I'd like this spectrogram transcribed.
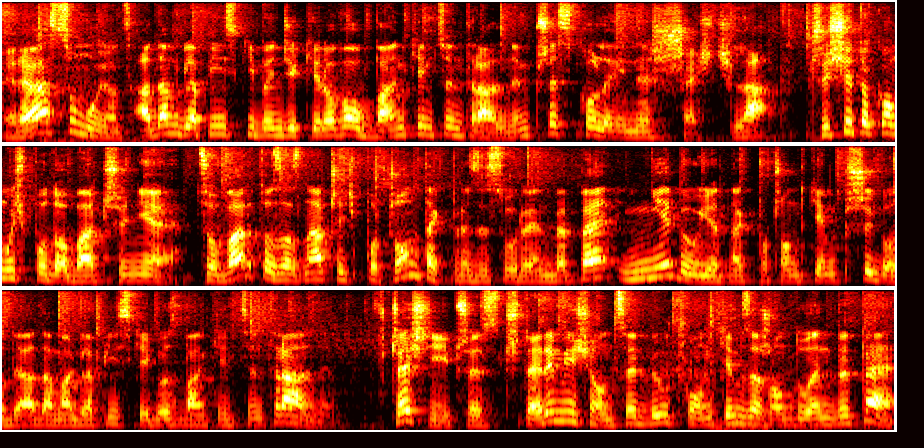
Reasumując, Adam Glapiński będzie kierował bankiem centralnym przez kolejne 6 lat. Czy się to komuś podoba, czy nie? Co warto zaznaczyć, początek prezesury NBP nie był jednak początkiem przygody Adama Glapińskiego z bankiem centralnym. Wcześniej przez 4 miesiące był członkiem zarządu NBP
